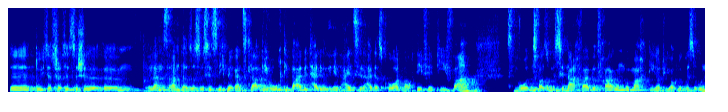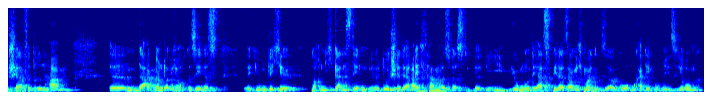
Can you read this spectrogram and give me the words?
durch das Statistische ähm, Landesamt. Also es ist jetzt nicht mehr ganz klar, wie hoch die Wahlbeteiligung in den einzelnen Alterskohorten auch definitiv war. Es wurden zwar so ein bisschen Nachwahlbefragungen gemacht, die natürlich auch eine gewisse Unschärfe drin haben. Ähm, da hat man, glaube ich, auch gesehen, dass äh, Jugendliche noch nicht ganz den äh, Durchschnitt erreicht haben. Also dass die, die Jungen und Erstwähler, sage ich mal, in dieser groben Kategorisierung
